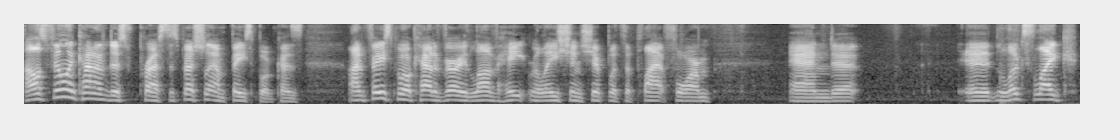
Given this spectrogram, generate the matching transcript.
I was feeling kind of depressed, especially on Facebook, because on Facebook had a very love-hate relationship with the platform. And uh, it looks like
